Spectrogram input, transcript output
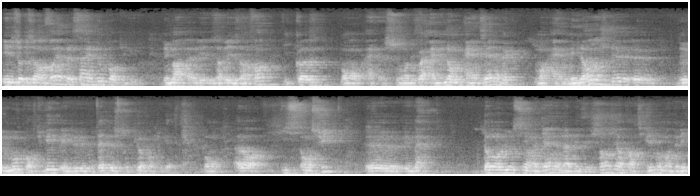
et les autres enfants, ils appellent ça indo-portugais. Les, les, les, enfants, ils causent, bon, souvent des fois, une langue indienne avec un mélange de, euh, de, mots portugais et peut-être de structures portugaises. Bon, alors, ensuite, euh, eh ben, dans l'océan Indien, on a des échanges, et en particulier, à un moment donné,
